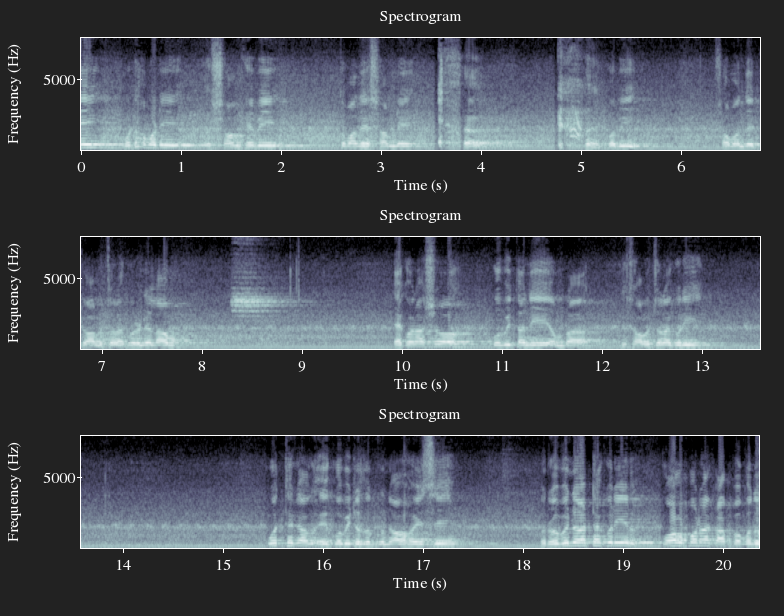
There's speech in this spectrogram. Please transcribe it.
এই মোটামুটি সংক্ষেপে তোমাদের সামনে কবি সম্বন্ধে একটু আলোচনা করে নিলাম। এখন আসো, কবিতা নিয়ে আমরা কিছু আলোচনা করি। কোথেকে এই কবিটা নেওয়া হয়েছে? রবীন্দ্রনাথ ঠাকুরের কল্পনা কাব্যগ্রন্থ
